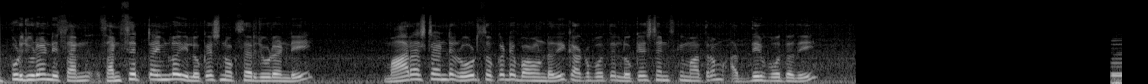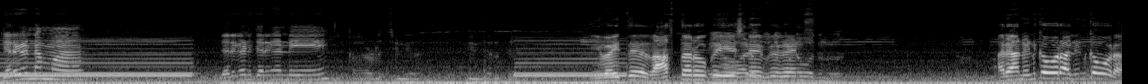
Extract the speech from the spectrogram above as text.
ఇప్పుడు చూడండి సన్ సన్సెట్ టైంలో ఈ లొకేషన్ ఒకసారి చూడండి. మహారాష్ట్ర అంటే రోడ్స్ ఒక్కటే బాగుండదు కాకపోతే లొకేషన్స్కి మాత్రం అద్దరిపోతుంది. జరగండి అమ్మా జరగండి జరగండి. ఇవైతే రాస్తా రోక చేసినాయి ఫ్రెండ్స్ అరే ఆ వెనుక పోరా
